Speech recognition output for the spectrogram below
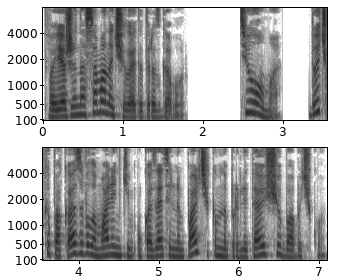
«Твоя жена сама начала этот разговор». «Тема!» Дочка показывала маленьким указательным пальчиком на пролетающую бабочку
